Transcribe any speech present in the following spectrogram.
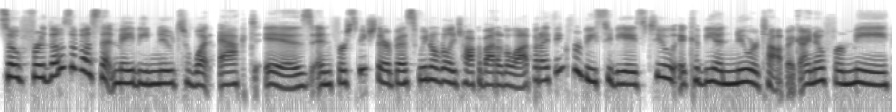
So, for those of us that may be new to what ACT is, and for speech therapists, we don't really talk about it a lot, but I think for BCBAs too, it could be a newer topic. I know for me,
